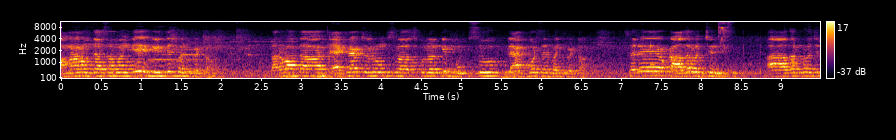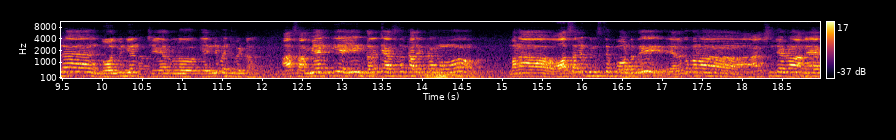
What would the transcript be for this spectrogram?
అమ్మనాన్న వృద్ధాశ్రమానికి వీల్ పంచిపెట్టాం. తర్వాత ఏకరాక్ చిల్డ్రన్స్ స్కూల్లోకి బుక్స్ బ్లాక్ బోర్డ్స్ అని పంచిపెట్టాం. సరే ఒక ఆధార్ వచ్చింది. ఆ ఆధార్ రోజున గవర్నమెంట్ చీరలు ఇవన్నీ పంచిపెట్టాం. ఆ సమయానికి అయ్యే ఇంతలా చేస్తున్న కార్యక్రమము మన వాసాన్ని పిలిస్తే బాగుంటుంది. ఎలాగో మన ఎలక్షన్ చేయడం అన్నయ్య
